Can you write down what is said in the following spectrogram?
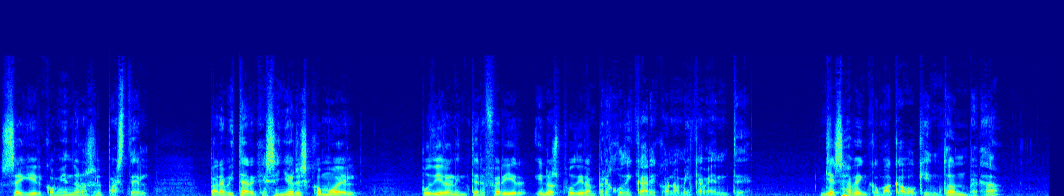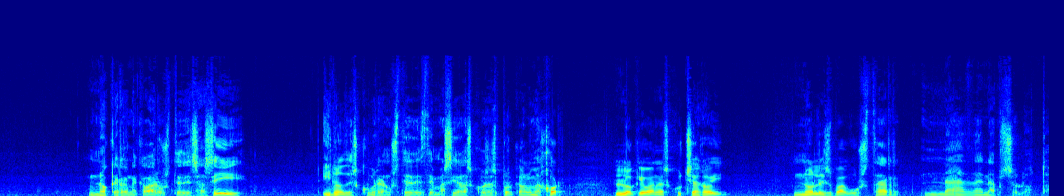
seguir comiéndonos el pastel, para evitar que señores como él pudieran interferir y nos pudieran perjudicar económicamente. Ya saben cómo acabó Quintón, ¿verdad? No querrán acabar ustedes así, y no descubran ustedes demasiadas cosas, porque a lo mejor lo que van a escuchar hoy no les va a gustar nada en absoluto.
